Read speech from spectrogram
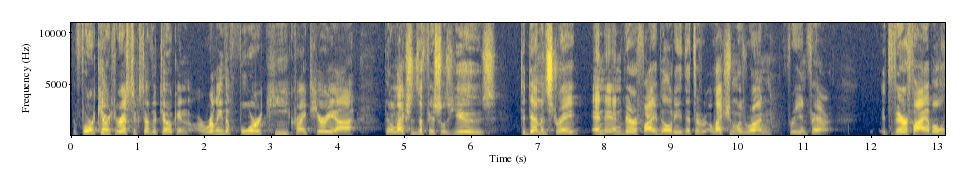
The four characteristics of the token are really the four key criteria that elections officials use to demonstrate end-to-end verifiability that the election was run free and fair. It's verifiable,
